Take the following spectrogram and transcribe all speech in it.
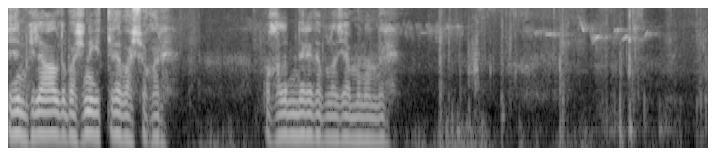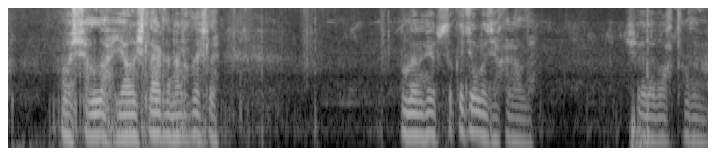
Bizimkiler aldı başını gittiler baş yukarı. Bakalım nerede bulacağım ben onları. Maşallah yağışlardan arkadaşlar. Bunların hep sıkıcı olacak herhalde. Şöyle baktığım zaman.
